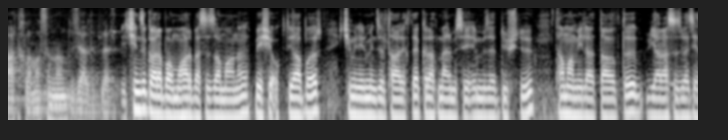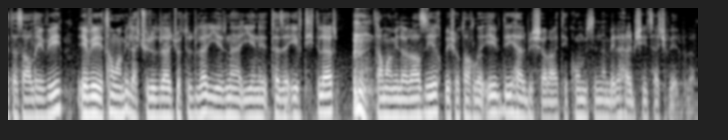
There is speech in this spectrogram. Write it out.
artıqlamasından düzəldiblər. İkinci Qarabağ müharibəsi zamanı 5 oktyabr 2020-ci il tarixdə qrad mərmisi evimizə düşdü. Tamamilə dağıtdı, yararsız vəziyyətə saldı evi. Evi tamamilə çürüdülər, götürdülər, yerinə yeni təzə ev tikdilər. tamamilə razıyıq. 5 otaqlı evdir, hər bir şəraiti, kombisindən belə hər bir şey çəkib veriblər.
